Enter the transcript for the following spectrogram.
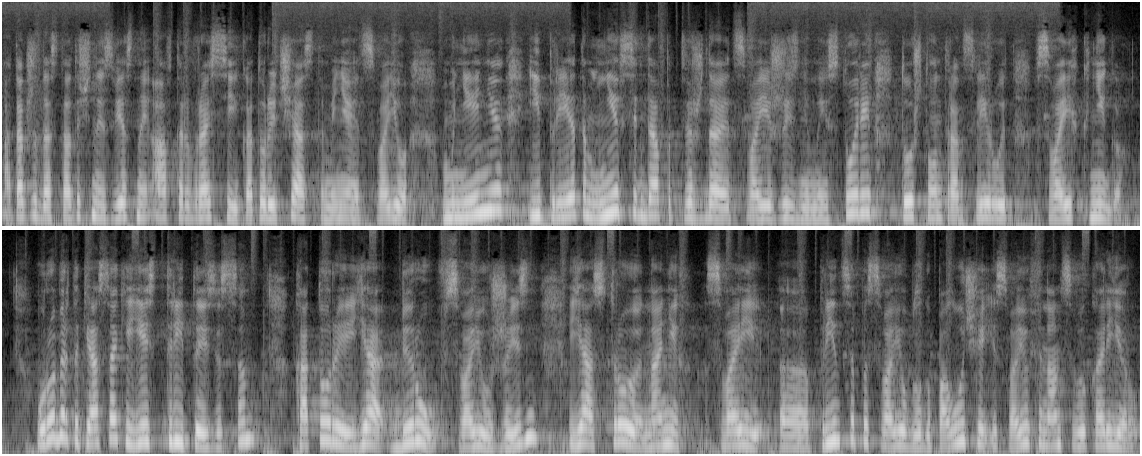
а также достаточно известный автор в России, который часто меняет свое мнение и при этом не всегда подтверждает своей жизненной истории то, что он транслирует в своих книгах. У Роберта Киосаки есть три тезиса, которые я беру в свою жизнь, я строю на них свои э, принципы, свое благополучие и свою финансовую карьеру.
